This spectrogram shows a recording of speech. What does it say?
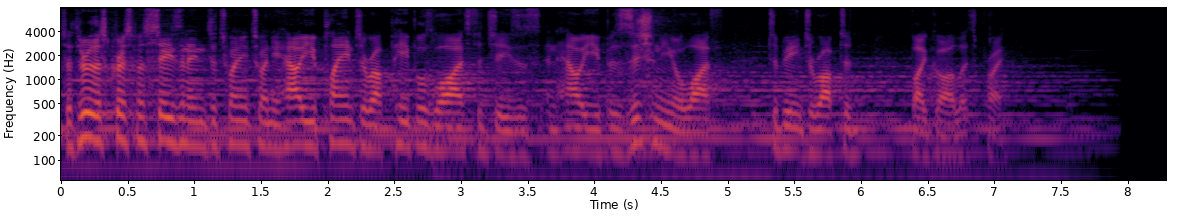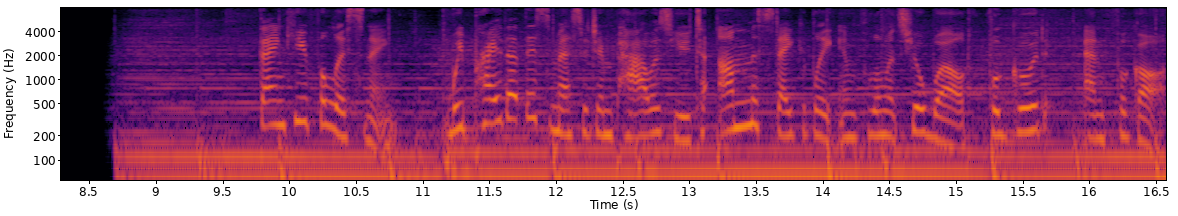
So, through this Christmas season into 2020, how are you planning to interrupt people's lives for Jesus and how are you positioning your life to be interrupted by God? Let's pray. Thank you for listening. We pray that this message empowers you to unmistakably influence your world for good and for God.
